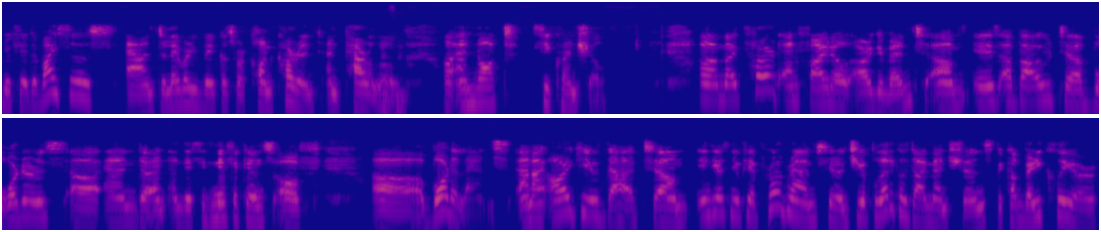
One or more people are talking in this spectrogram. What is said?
nuclear devices and delivery vehicles were concurrent and parallel, mm-hmm. uh, and not sequential. Uh, my third and final argument um, is about uh, borders uh, and, and, and the significance of uh, borderlands. And I argue that um, India's nuclear programs, you know, geopolitical dimensions become very clear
